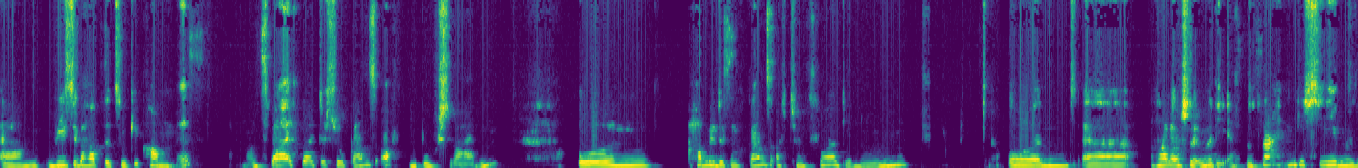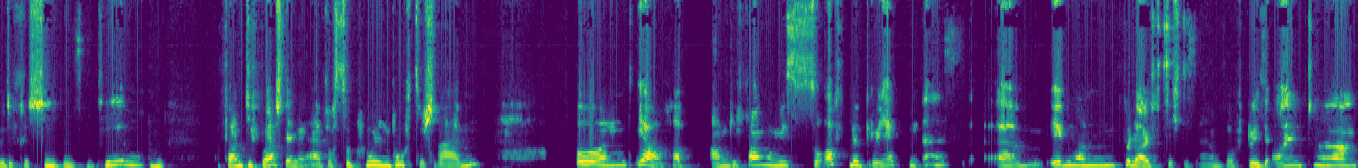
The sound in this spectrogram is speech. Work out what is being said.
ähm, wie es überhaupt dazu gekommen ist. Und zwar, ich wollte schon ganz oft ein Buch schreiben und habe mir das auch ganz oft schon vorgenommen und äh, habe auch schon immer die ersten Seiten geschrieben über die verschiedensten Themen und fand die Vorstellung einfach so cool, ein Buch zu schreiben. Und ja, habe angefangen und wie es so oft mit Projekten ist, ähm, irgendwann verläuft sich das einfach durch Alltag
